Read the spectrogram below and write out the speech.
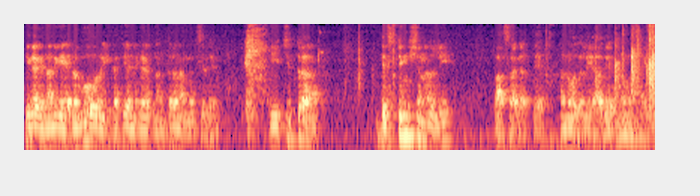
ಹೀಗಾಗಿ ನನಗೆ ರಘು ಅವರು ಈ ಕಥೆಯನ್ನು ಹೇಳಿದ ನಂತರ ನಮಗನಿಸಿದೆ ಈ ಚಿತ್ರ ಡಿಸ್ಟಿಂಕ್ಷನ್ ಅಲ್ಲಿ ಪಾಸ್ ಆಗತ್ತೆ ಅನ್ನೋದ್ರಲ್ಲಿ ಯಾವುದೇ ಅನುಮಾನ ಇಲ್ಲ.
